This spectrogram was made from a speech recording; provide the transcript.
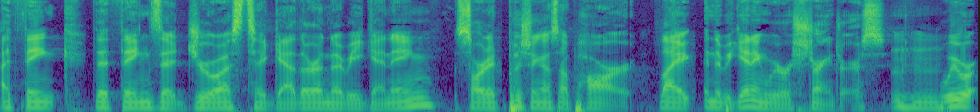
I think the things that drew us together in the beginning started pushing us apart. Like, in the beginning, we were strangers. Mm-hmm. We were.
